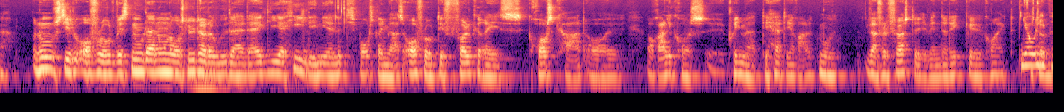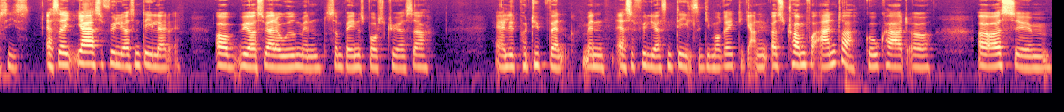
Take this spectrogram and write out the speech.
Ja. Og nu siger du offroad. Hvis nu der er nogle af vores lyttere derude, der, der ikke lige er helt inde i alle de sportsgrene, vi har, så offroad, det er folkeræs, crosskart og, øh, og rallycross øh, primært. Det her, det er rettet mod i hvert fald første event, er det ikke øh, korrekt? Jo, lige præcis. Altså, jeg er selvfølgelig også en del af det, og vil også være derude, men som banesportskører, så er jeg lidt på dyb vand, men er selvfølgelig også en del, så de må rigtig gerne også komme fra andre go-kart og, og også øhm,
